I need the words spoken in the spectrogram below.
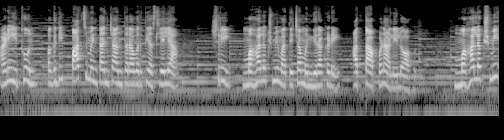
आणि इथून अगदी पाच मिनिटांच्या अंतरावरती असलेल्या श्री महालक्ष्मी मातेच्या मंदिराकडे आत्ता आपण आलेलो आहोत. महालक्ष्मी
